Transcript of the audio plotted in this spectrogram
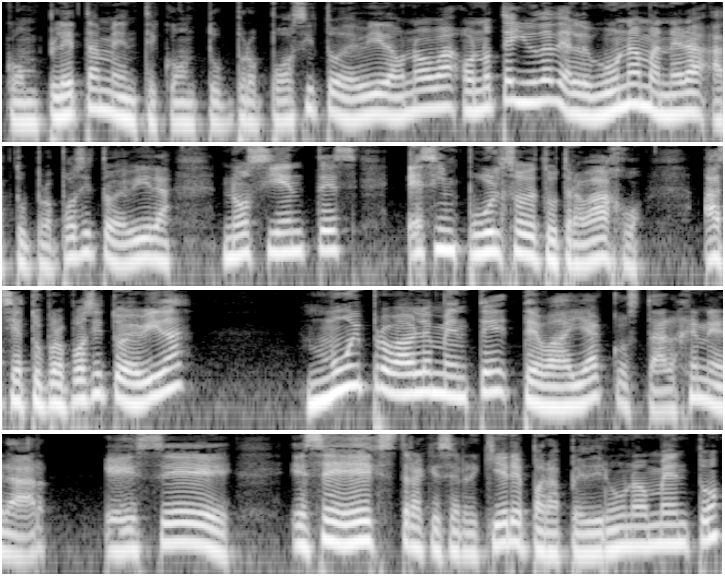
completamente con tu propósito de vida o no va o no te ayuda de alguna manera a tu propósito de vida, no sientes ese impulso de tu trabajo hacia tu propósito de vida, muy probablemente te vaya a costar generar ese, ese extra que se requiere para pedir un aumento,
